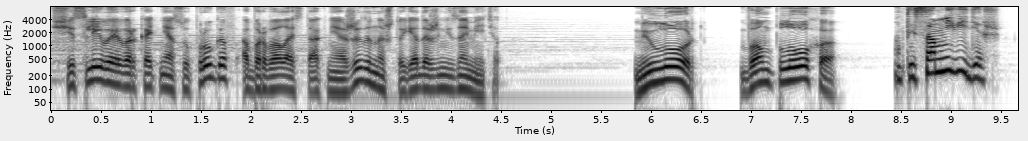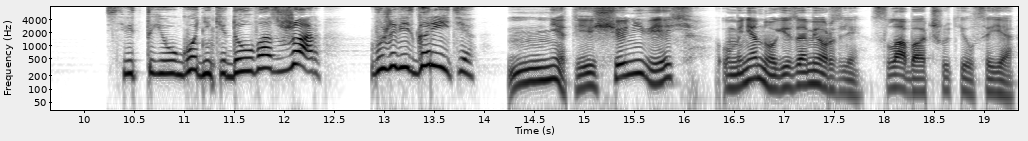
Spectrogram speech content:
Счастливая воркотня супругов оборвалась так неожиданно, что я даже не заметил. «Милорд, вам плохо?» «А ты сам не видишь. Святые угодники, да у вас жар!» Вы же весь горите!» «Нет, еще не весь. У меня ноги замерзли», — слабо отшутился я.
